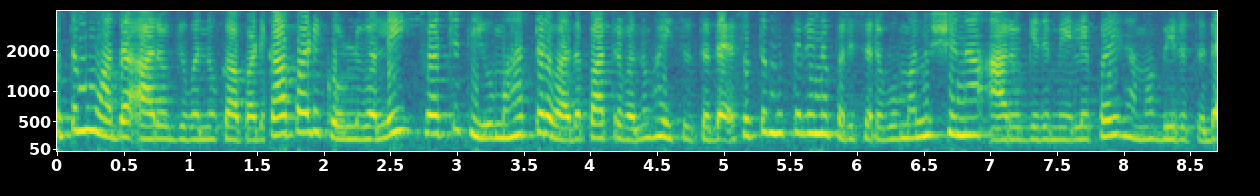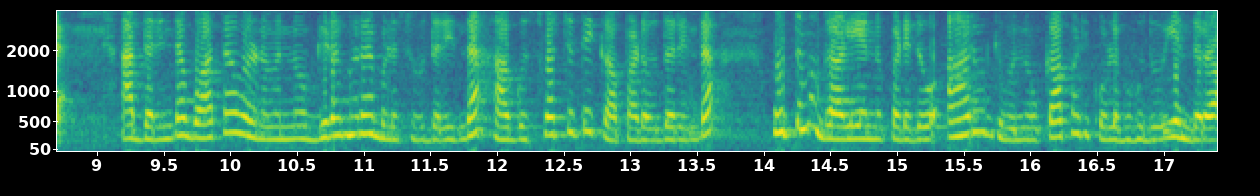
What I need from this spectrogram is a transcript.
ಉತ್ತಮವಾದ ಆರೋಗ್ಯವನ್ನು ಕಾಪಾಡಿ ಕಾಪಾಡಿಕೊಳ್ಳುವಲ್ಲಿ ಸ್ವಚ್ಛತೆಯು ಮಹತ್ತರವಾದ ಪಾತ್ರವನ್ನು ವಹಿಸುತ್ತದೆ. ಸುತ್ತಮುತ್ತಲಿನ ಪರಿಸರವು ಮನುಷ್ಯನ ಆರೋಗ್ಯದ ಮೇಲೆ ಪರಿಣಾಮ ಬೀರುತ್ತದೆ. ಆದ್ದರಿಂದ ವಾತಾವರಣವನ್ನು ಗಿಡಮರ ಬೆಳೆಸುವುದರಿಂದ ಹಾಗೂ ಸ್ವಚ್ಛತೆ ಕಾಪಾಡುವುದರಿಂದ ಉತ್ತಮ ಗಾಳಿಯನ್ನು ಪಡೆದು ಆರೋಗ್ಯವನ್ನು ಕಾಪಾಡಿಕೊಳ್ಳಬಹುದು ಎಂದರು.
